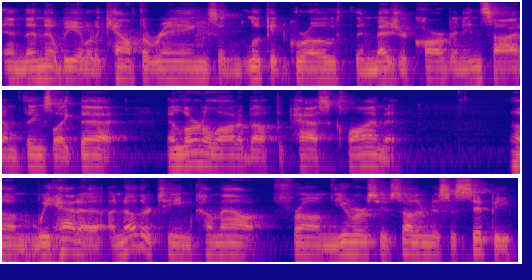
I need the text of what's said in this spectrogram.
and then they'll be able to count the rings and look at growth and measure carbon inside them, things like that, and learn a lot about the past climate. Um, we had a, another team come out from the University of Southern Mississippi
